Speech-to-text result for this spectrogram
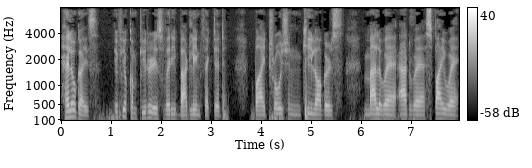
Hello guys, if your computer is very badly infected by Trojan, keyloggers, malware, adware, spyware,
